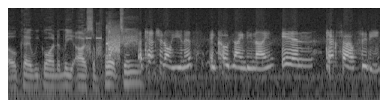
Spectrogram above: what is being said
Okay, we're going to meet our support team. Attention all units, a code 99 in Textile City.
